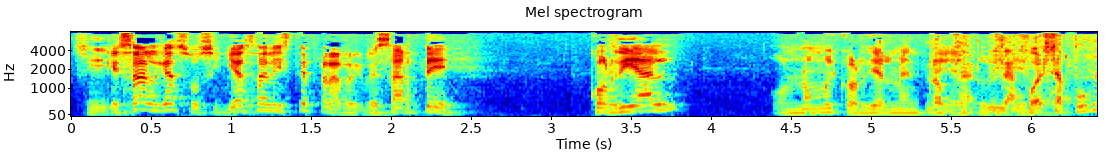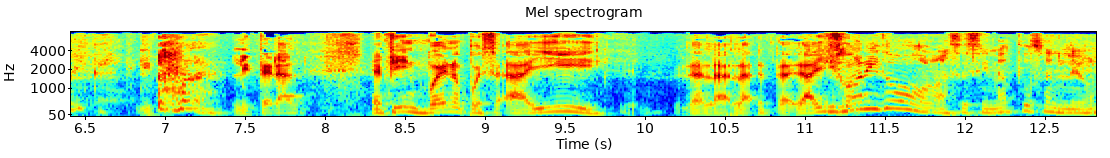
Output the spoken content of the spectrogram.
Sí. que salgas o si ya saliste para regresarte cordial o no muy cordialmente No, a claro, tu pues la fuerza pública, literal, literal. En fin, bueno, pues ahí... la- la- la- ahí ¿Y no ha habido asesinatos en León?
